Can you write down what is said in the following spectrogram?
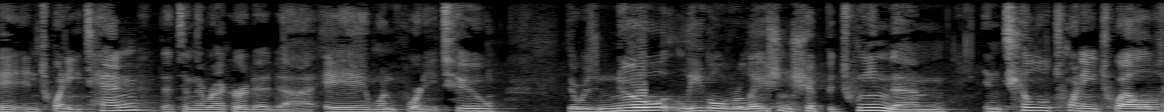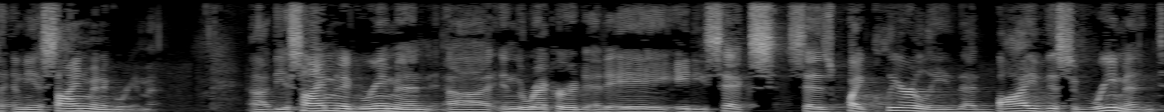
in 2010. That's in the record at uh, AA 142. There was no legal relationship between them until 2012 and the assignment agreement. Uh, the assignment agreement uh, in the record at AA 86 says quite clearly that by this agreement,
